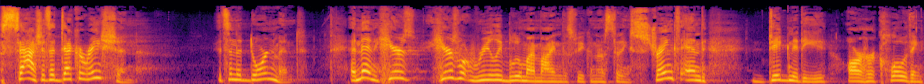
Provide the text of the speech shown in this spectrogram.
Sash is a decoration, it's an adornment. And then here's, here's what really blew my mind this week when I was studying strength and dignity are her clothing.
